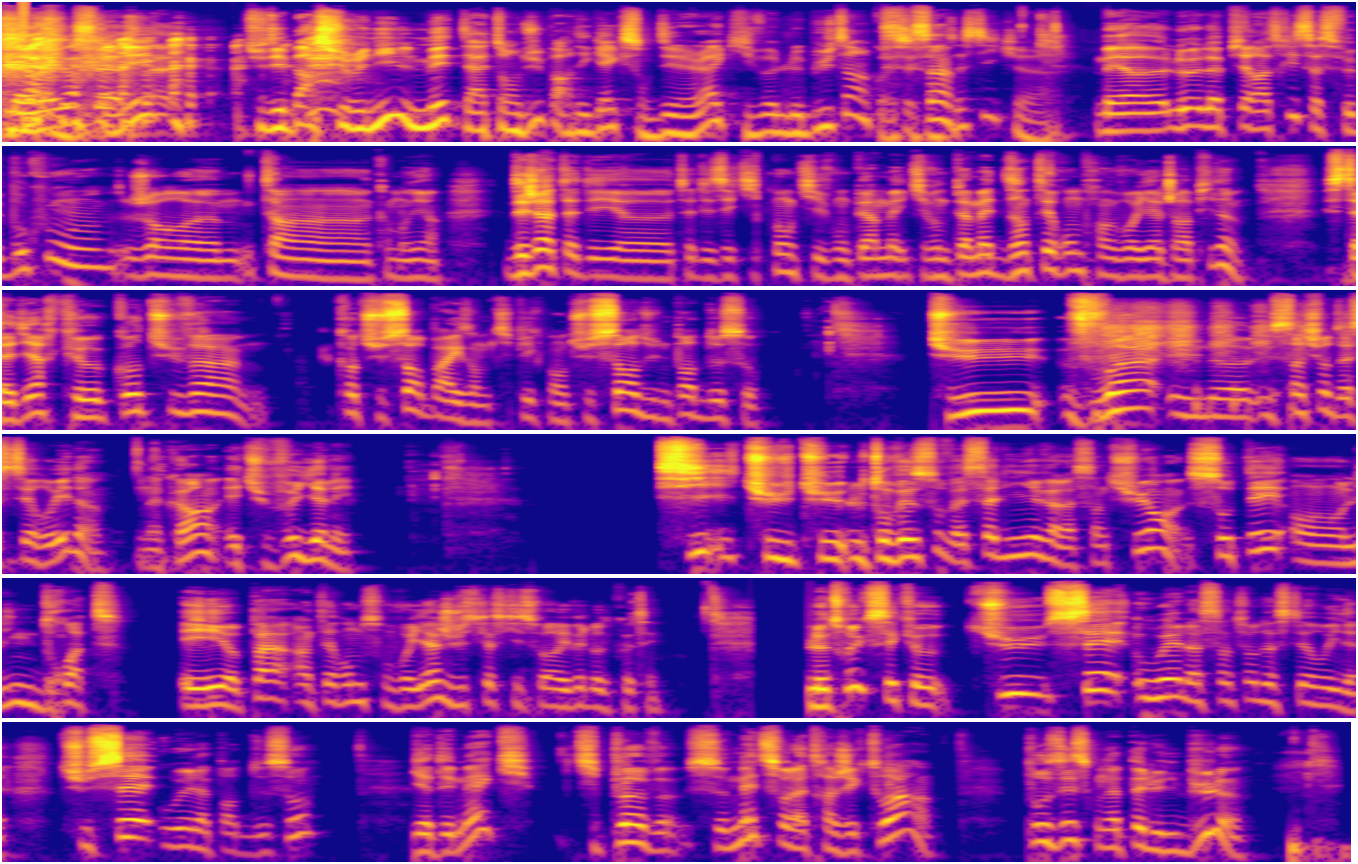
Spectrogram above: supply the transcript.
Tu débarques sur une île, mais t'es attendu par des gars qui sont déjà là, qui veulent le butin, quoi. C'est fantastique. Mais euh, le- la piraterie, ça se fait beaucoup. hein. Genre, euh, t'as un, comment dire Déjà, t'as des, euh, t'as des équipements qui vont, qui vont te permettre d'interrompre un voyage rapide. C'est-à-dire que quand tu vas, quand tu sors, par exemple, typiquement, tu sors d'une porte de saut, tu vois une, une ceinture d'astéroïdes, d'accord, et tu veux y aller. Si tu, tu, ton vaisseau va s'aligner vers la ceinture, sauter en ligne droite et euh, pas interrompre son voyage jusqu'à ce qu'il soit arrivé de l'autre côté. Le truc, c'est que tu sais où est la ceinture d'astéroïdes, tu sais où est la porte de saut. Il y a des mecs qui peuvent se mettre sur la trajectoire, poser ce qu'on appelle une bulle,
